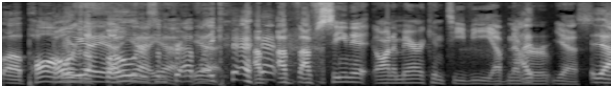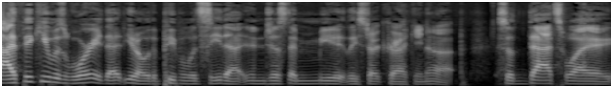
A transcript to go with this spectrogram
uh, palm over the phone or some crap like that." Oh, I've, I've I've seen it on American TV. I've never yes. Yeah, I think he was worried that you know the people would see that and just immediately start cracking up. So that's why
